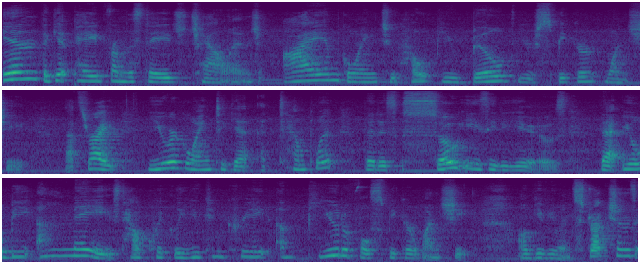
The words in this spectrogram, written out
In the Get Paid from the Stage challenge, I am going to help you build your speaker one sheet. That's right, you are going to get a template that is so easy to use that you'll be amazed how quickly you can create a beautiful speaker one sheet. I'll give you instructions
